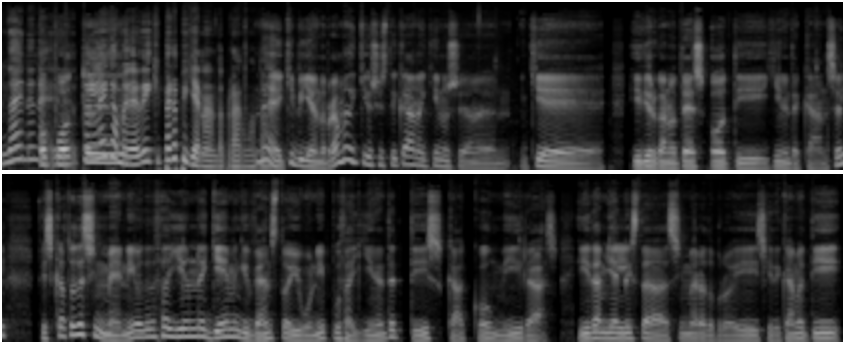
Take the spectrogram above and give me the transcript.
Ναι, ναι, ναι. Οπότε- Το λέγαμε, δηλαδή εκεί πέρα πηγαίνανε τα πράγματα. Ναι, εκεί πηγαίνουν τα πράγματα και ουσιαστικά ανακοίνωσε ε, και οι διοργανωτές ότι γίνεται cancel. Φυσικά αυτό δεν σημαίνει ότι δεν θα γίνουν gaming events το Ιούνι που θα γίνεται της κακομοίρας. Είδα μια λίστα σήμερα το πρωί σχετικά με τι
